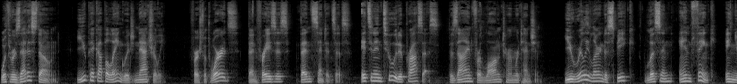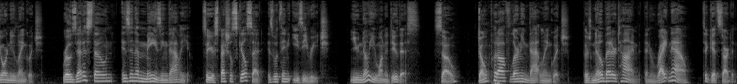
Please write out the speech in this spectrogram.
With Rosetta Stone, you pick up a language naturally, first with words, then phrases, then sentences. It's an intuitive process designed for long term retention. You really learn to speak listen, and think in your new language. Rosetta Stone is an amazing value, so your special skill set is within easy reach. You know you want to do this, so don't put off learning that language. There's no better time than right now to get started.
